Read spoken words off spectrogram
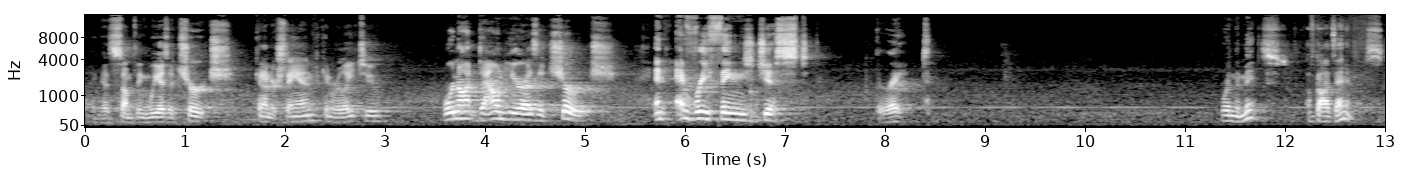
I think that's something we as a church can understand, can relate to. We're not down here as a church and everything's just great. We're in the midst of God's enemies.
